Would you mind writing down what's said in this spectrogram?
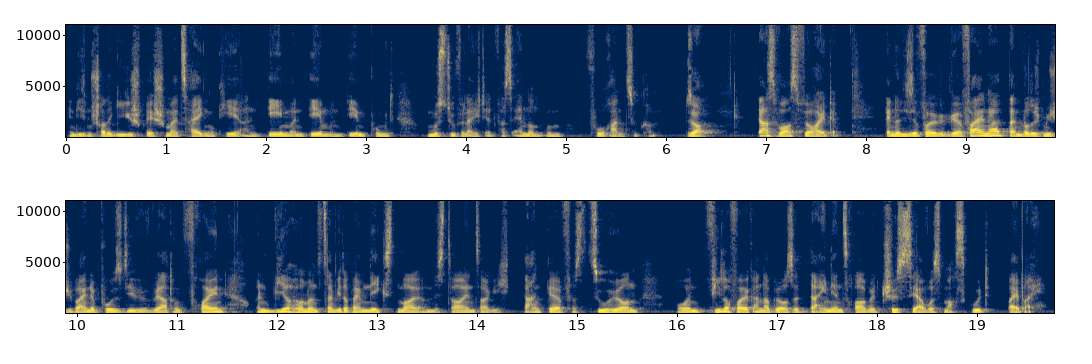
in diesem Strategiegespräch schon mal zeigen, okay, an dem, an dem und dem Punkt musst du vielleicht etwas ändern, um voranzukommen. So, das war's für heute. Wenn dir diese Folge gefallen hat, dann würde ich mich über eine positive Bewertung freuen. Und wir hören uns dann wieder beim nächsten Mal. Und bis dahin sage ich danke fürs Zuhören und viel Erfolg an der Börse. Dein Jens Rabe. Tschüss, Servus, mach's gut. Bye, bye.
